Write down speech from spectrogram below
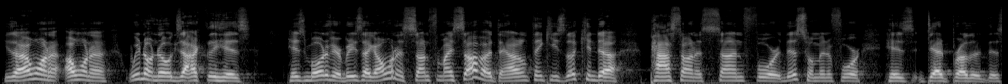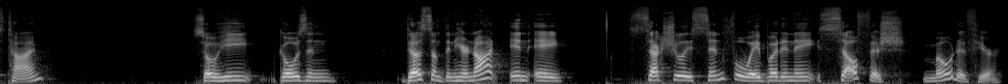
He's like, I want to, I want to, we don't know exactly his, his motive here, but he's like, I want a son for myself. I don't think he's looking to pass on a son for this woman for his dead brother at this time. So he goes and does something here, not in a sexually sinful way, but in a selfish motive here.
